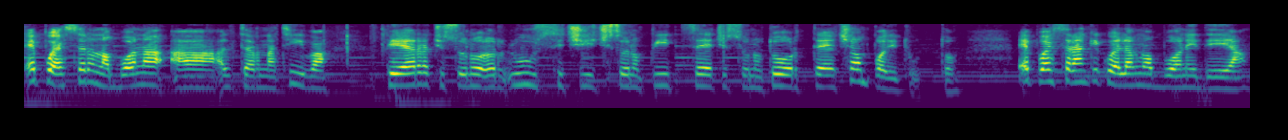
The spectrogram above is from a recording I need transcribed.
E può essere una buona uh, alternativa per ci sono rustici, ci sono pizze, ci sono torte, c'è un po' di tutto. E può essere anche quella una buona idea.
